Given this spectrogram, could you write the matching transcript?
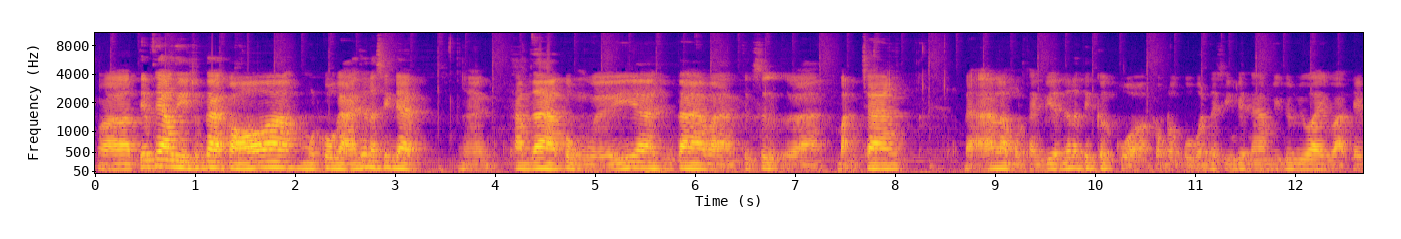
và tiếp theo thì chúng ta có một cô gái rất là xinh đẹp. Tham gia cùng với à, chúng ta và thực sự à, bạn Trang đã là một thành viên rất là tích cực của cộng đồng cố vấn tài chính Việt Nam BWA và cái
